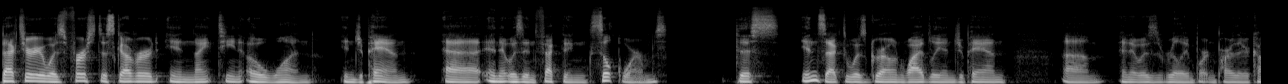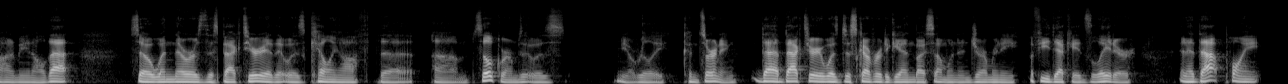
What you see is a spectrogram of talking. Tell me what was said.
bacteria was first discovered in 1901 in Japan, uh, and it was infecting silkworms. This insect was grown widely in Japan, um, and it was a really important part of their economy and all that. So when there was this bacteria that was killing off the um, silkworms, it was you know really concerning. That bacteria was discovered again by someone in Germany a few decades later, and at that point,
